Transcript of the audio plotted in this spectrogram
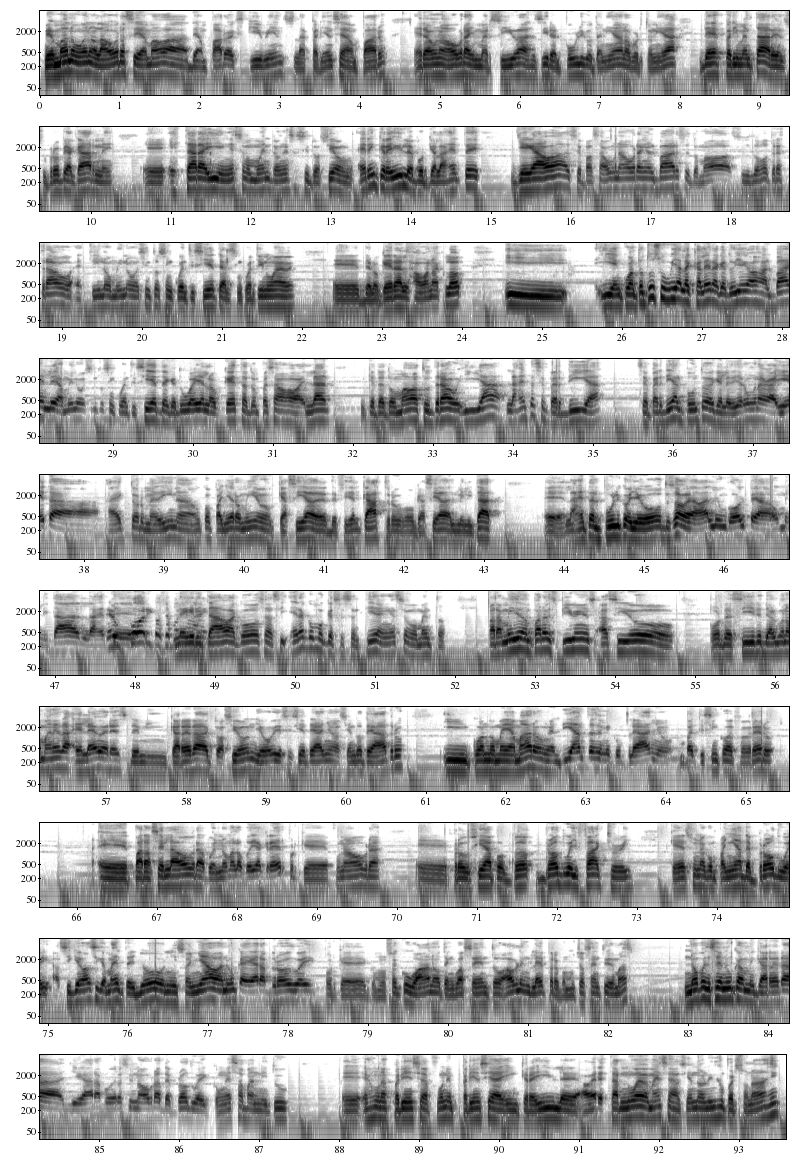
Mi hermano, bueno, la obra se llamaba The Amparo Experience, la experiencia de Amparo. Era una obra inmersiva, es decir, el público tenía la oportunidad de experimentar en su propia carne, eh, estar ahí en ese momento, en esa situación. Era increíble porque la gente llegaba, se pasaba una hora en el bar, se tomaba sus dos o tres tragos, estilo 1957 al 59, eh, de lo que era el Havana Club. Y y en cuanto tú subías la escalera, que tú llegabas al baile a 1957, que tú veías la orquesta, tú empezabas a bailar y que te tomabas tu trago y ya la gente se perdía, se perdía al punto de que le dieron una galleta a, a Héctor Medina, un compañero mío que hacía de, de Fidel Castro o que hacía del militar. Eh, la gente del público llegó, tú sabes, a darle un golpe a un militar, la gente Eufórico se le gritaba cosas así, era como que se sentía en ese momento. Para mí, The Amparo Experience ha sido, por decir de alguna manera, el Everest de mi carrera de actuación. Llevo 17 años haciendo teatro y cuando me llamaron el día antes de mi cumpleaños, un 25 de febrero, eh, para hacer la obra, pues no me lo podía creer porque fue una obra eh, producida por Bro- Broadway Factory, que es una compañía de Broadway. Así que básicamente yo ni soñaba nunca llegar a Broadway porque como soy cubano, tengo acento, hablo inglés, pero con mucho acento y demás. No pensé nunca en mi carrera llegar a poder hacer una obra de Broadway con esa magnitud. Eh, es una experiencia, fue una experiencia increíble haber estar nueve meses haciendo el mismo personaje.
